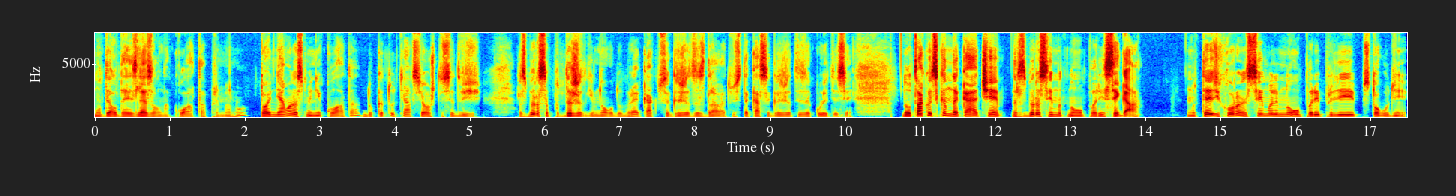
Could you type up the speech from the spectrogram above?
модел да е излезъл на колата, примерно. Той няма да смени колата, докато тя все още се движи. Разбира се, поддържат ги много добре, както се грижат за здравето си, така се грижат и за колите си. Но това, което искам да кажа, е, че разбира се, имат много пари сега, но тези хора не са имали много пари преди 100 години.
